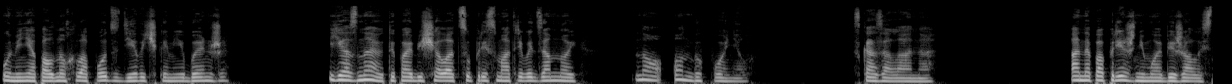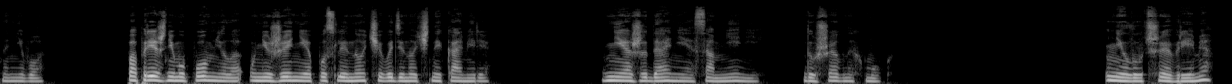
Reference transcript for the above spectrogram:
У меня полно хлопот с девочками и Бенжи. Я знаю, ты пообещал отцу присматривать за мной, но он бы понял, сказала она. Она по-прежнему обижалась на него. По-прежнему помнила унижение после ночи в одиночной камере. Дни ожидания, сомнений, душевных мук. Не лучшее время?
